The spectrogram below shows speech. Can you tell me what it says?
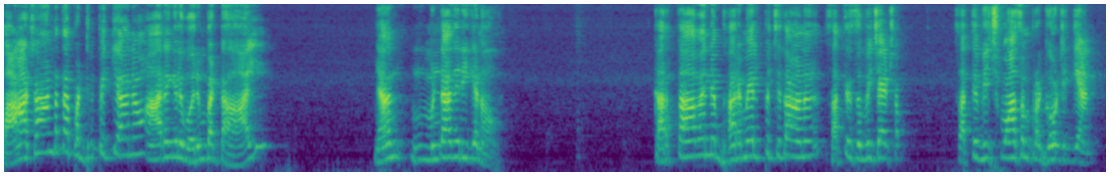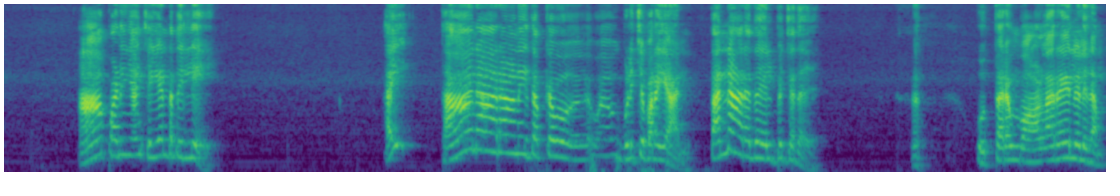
പാഷാണ്ടത പഠിപ്പിക്കാനോ ആരെങ്കിലും വരുമ്പെട്ടാൽ ഞാൻ മിണ്ടാതിരിക്കണോ? കർത്താവിനെ ഭരമേൽപ്പിച്ചതാണ് സത്യസുവിശേഷം. സത്യവിശ്വാസം പ്രഘോഷിക്കാൻ. ആ പണി ഞാൻ ചെയ്യേണ്ടതില്ലേ? ഐ താനാരാണ് ഇതൊക്കെ വിളിച്ചു പറയാൻ? തന്നാരത് ഏൽപ്പിച്ചത്? ഉത്തരം വളരെ ലളിതം.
